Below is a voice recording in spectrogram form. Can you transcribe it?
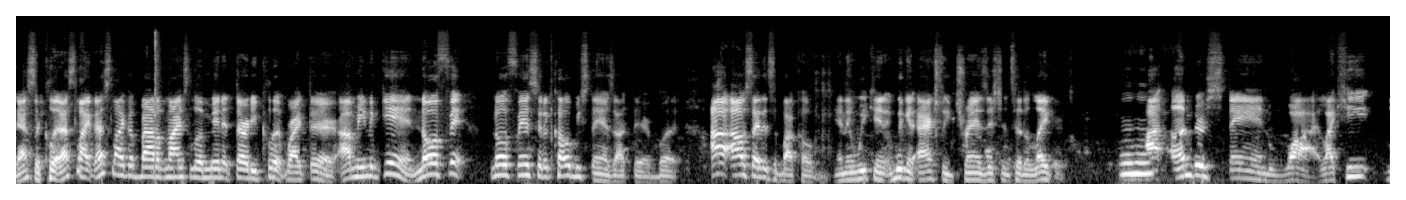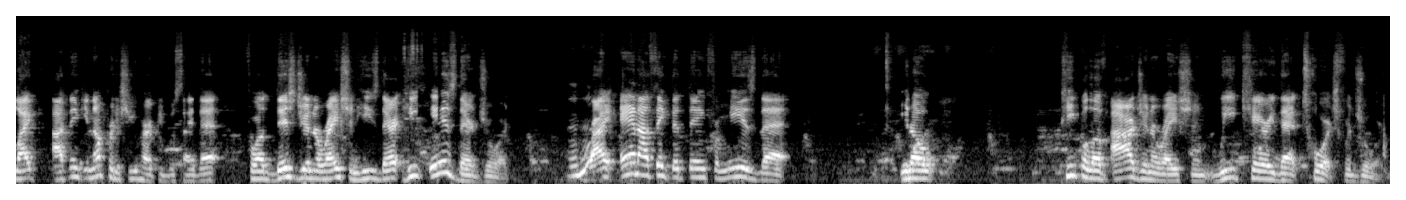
that's a clip. That's like that's like about a nice little minute 30 clip right there. I mean, again, no offense, no offense to the Kobe stands out there, but I, will say this about Kobe, and then we can we can actually transition to the Lakers. Mm-hmm. I understand why. Like he, like I think, and I'm pretty sure you heard people say that for this generation, he's there. He is their Jordan, mm-hmm. right? And I think the thing for me is that, you know, people of our generation, we carry that torch for Jordan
